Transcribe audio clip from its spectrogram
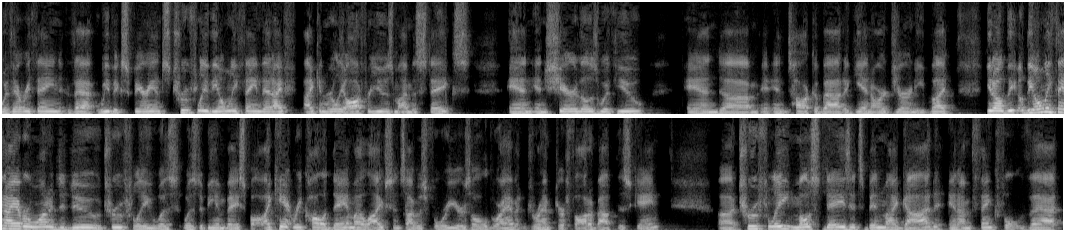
with everything that we've experienced. Truthfully, the only thing that I, I can really offer you is my mistakes and, and share those with you and, um, and talk about, again, our journey. But, you know, the, the only thing I ever wanted to do, truthfully, was, was to be in baseball. I can't recall a day in my life since I was four years old where I haven't dreamt or thought about this game. Uh, truthfully, most days it's been my God, and I'm thankful that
